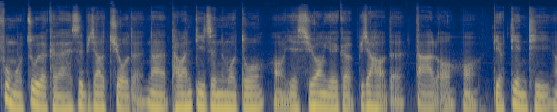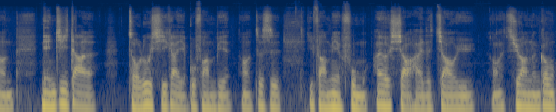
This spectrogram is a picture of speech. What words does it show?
父母住的可能还是比较旧的，那台湾地震那么多哦，也希望有一个比较好的大楼哦，有电梯哦。年纪大了，走路膝盖也不方便哦，这是一方面。父母还有小孩的教育哦，希望能够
